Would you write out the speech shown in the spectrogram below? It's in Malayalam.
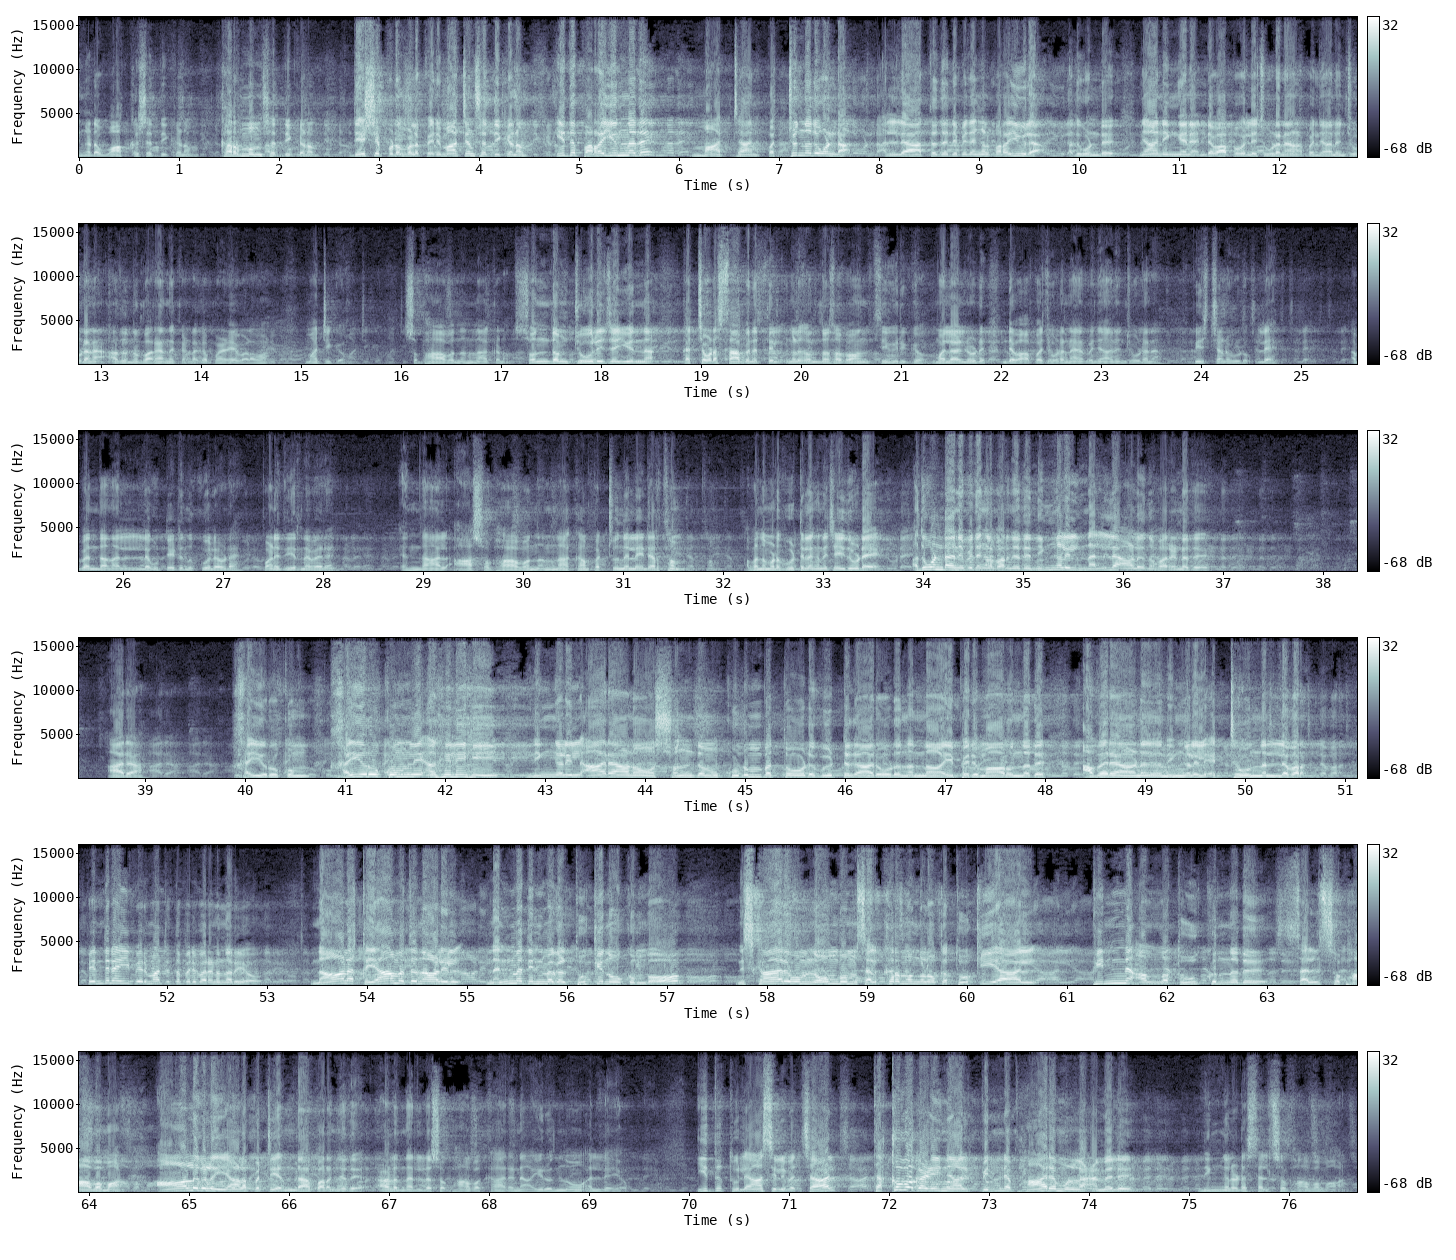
നിങ്ങളുടെ വാക്ക് ശ്രദ്ധിക്കണം കർമ്മം ശ്രദ്ധിക്കണം ദേഷ്യപ്പെടുമ്പോൾ പെരുമാറ്റം ശ്രദ്ധിക്കണം. ഇത് പറയുന്നത് മാറ്റാൻ പറ്റുന്നത് കൊണ്ടാണ്. അല്ലാത്തത് നബി ഞങ്ങൾ പറയൂല. അതുകൊണ്ട് ഞാൻ ഇങ്ങനെ എന്റെ വാപ്പ വലിയ ചൂടനാണ് അപ്പൊ ഞാനും ചൂടനാ. അതൊന്നും പറയാൻ നിൽക്കണ്ട. പഴയ വളവാണ്. മാറ്റിക്കോ. സ്വഭാവം നന്നാക്കണം. സ്വന്തം ജോലി ചെയ്യുന്ന കച്ചവട സ്ഥാപനത്തിൽ നിങ്ങൾ സ്വന്തം സ്വഭാവം സ്വീകരിക്കോ? മുതലാളിനോട് എന്റെ വാപ്പ ചൂടനാ ചൂടനായപ്പോൾ ഞാനും ചൂടനാ. പിരിച്ചാണ് വിടും അല്ലേ? അപ്പൊ എന്താ നല്ല കുട്ടിയായിട്ട് നിൽക്കൂല അവിടെ? പണി തീരുന്നവരെ? എന്നാൽ ആ സ്വഭാവം നന്നാക്കാൻ പറ്റുന്നല്ല അതിന്റെ അർത്ഥം? അപ്പൊ നമ്മുടെ വീട്ടിൽ അങ്ങനെ ചെയ്തൂടെ? അതുകൊണ്ടാണ് നബി ഞങ്ങൾ പറഞ്ഞത് നിങ്ങളിൽ നല്ല ആൾ എന്ന് പറയുന്നത് ആരാ? ഖൈറുക്കും ഖൈറുക്കും നിങ്ങളിൽ ആരാണോ സ്വന്തം കുടുംബത്തോട് വീട്ടുകാരോട് നന്നായി പെരുമാറുന്നത്? അവരാണ് നിങ്ങളിൽ ഏറ്റവും നല്ലവർ. എന്തിനാ ഈ പെരുമാറ്റത്തെ പറ്റി പറയണമെന്നറിയോ? നാളെ കയാമത്തെ നാളിൽ നന്മതിന്മകൾ തൂക്കി നോക്കുമ്പോ നിസ്കാരവും നോമ്പും സൽക്കർമ്മങ്ങളും ഒക്കെ തൂക്കിയാൽ പിന്നെ അല്ല തൂക്കുന്നത് സൽ സ്വഭാവമാണ്. ആളുകൾ ഇയാളെ പറ്റി എന്താ പറഞ്ഞത്? ആൾ നല്ല സ്വഭാവക്കാരനായിരുന്നു അല്ലയോ? ഇത് തുലാസിൽ വെച്ചാൽ തക്കവ കഴിഞ്ഞാൽ പിന്നെ ഭാരമുള്ള അമൽ നിങ്ങളുടെ സൽസ്വഭാവമാണ്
